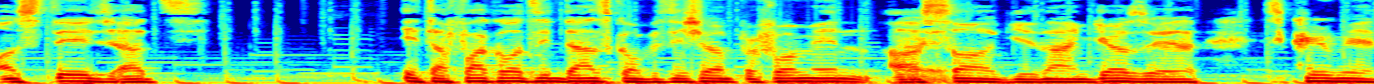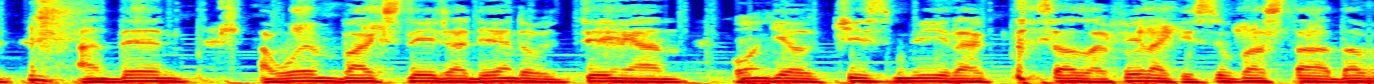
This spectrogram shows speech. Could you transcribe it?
on stage at it's a faculty dance competition performing our Right. song, you know, and girls were screaming. and then I went backstage at the end of the thing and one girl kissed me like, so I was like, feel like a superstar at that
